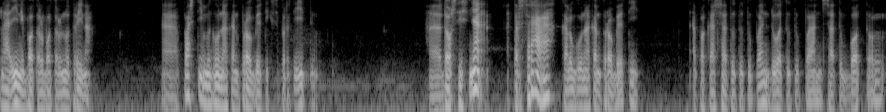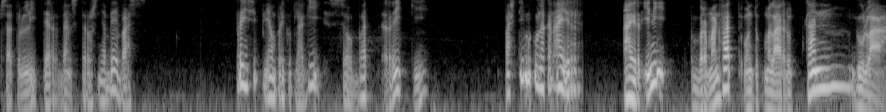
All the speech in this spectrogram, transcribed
Nah ini botol-botol Nutrina. Nah, pasti menggunakan probiotik seperti itu. Uh, dosisnya terserah kalau gunakan probiotik. Apakah satu tutupan, dua tutupan, satu botol, satu liter, dan seterusnya bebas. Prinsip yang berikut lagi, Sobat Ricky pasti menggunakan air. Air ini bermanfaat untuk melarutkan gula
